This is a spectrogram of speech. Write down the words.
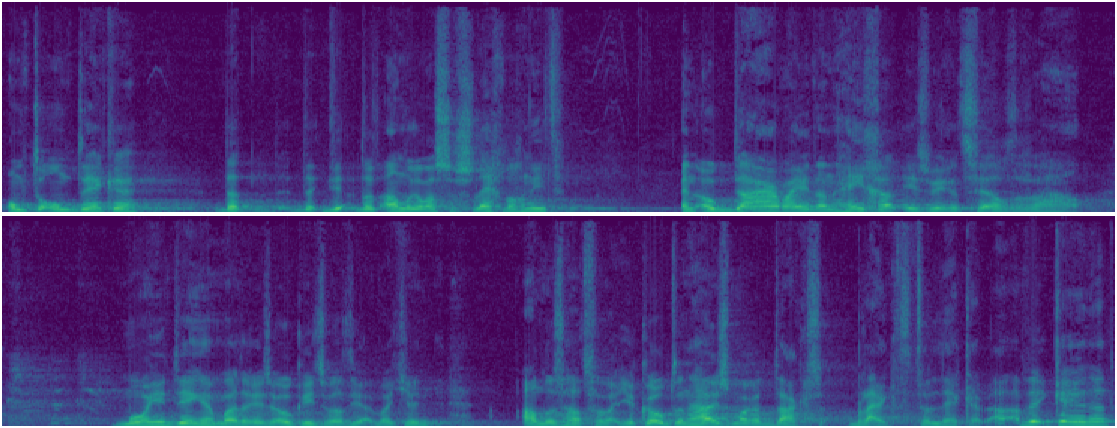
om te ontdekken dat dat, dat andere was zo slecht nog niet. En ook daar waar je dan heen gaat is weer hetzelfde verhaal. Mooie dingen, maar er is ook iets wat je, wat je anders had verwacht. Je koopt een huis, maar het dak blijkt te lekken. Ah, ken je dat?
